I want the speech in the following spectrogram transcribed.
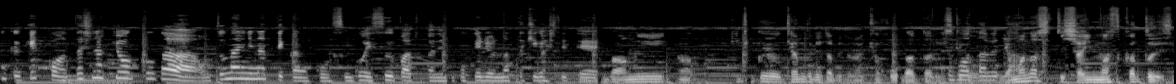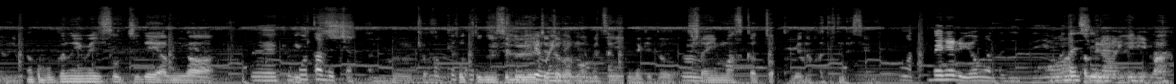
なんか結構私の記憶が大人になってからこうすごいスーパーとかで見かけるようになった気がしてて。バミ、あ、結局、キャンプで食べたのは巨峰だったんですけど巨峰食べ、た山梨ってシャインマスカットですよね。なんか僕のイメージそっちで網が、えー、巨峰食べちゃったの？うん、巨まあ峰こっちにするって言ったからまあ別にいいんだけど、うんシャインマスカットは食べなかったんですよね。まあ食べれるよ、まだ全然。山まあ梨食べれるね、のいるか今ら。。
